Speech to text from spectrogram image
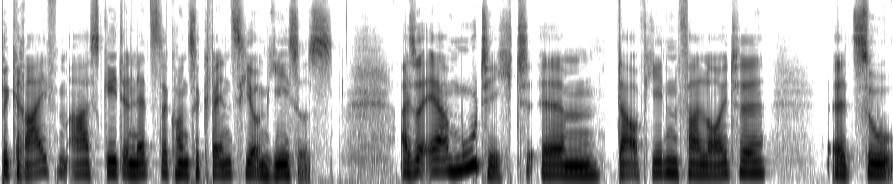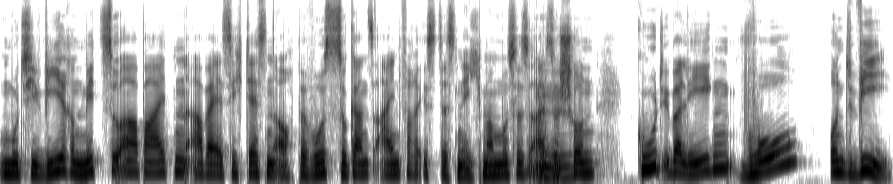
begreifen, ah, es geht in letzter Konsequenz hier um Jesus. Also er ermutigt ähm, da auf jeden Fall Leute, äh, zu motivieren, mitzuarbeiten, aber er ist sich dessen auch bewusst, so ganz einfach ist es nicht. Man muss es also mhm. schon gut überlegen, wo und wie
